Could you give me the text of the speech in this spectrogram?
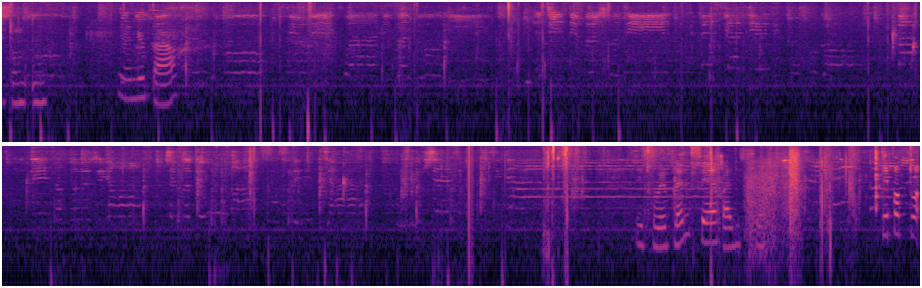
Tu tombes où? Nulle part. J'ai trouvé plein de fer, Alicia. Téléporte-toi.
